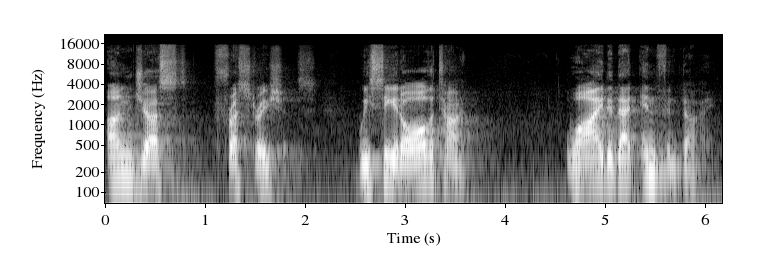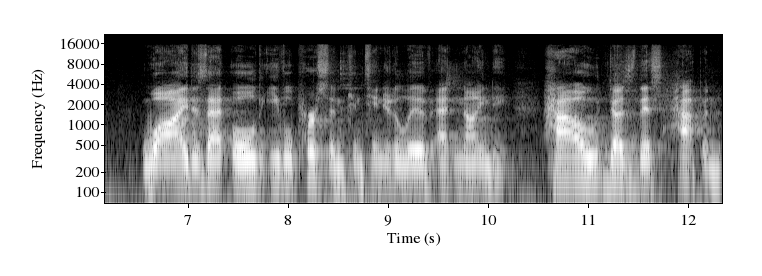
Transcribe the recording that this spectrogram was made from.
Unjust frustrations. We see it all the time. Why did that infant die? Why does that old evil person continue to live at 90? How does this happen?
